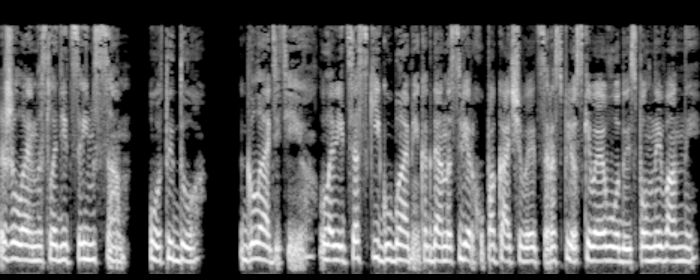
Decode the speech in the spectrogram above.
Желаю насладиться им сам, от и до. Гладить ее, ловить соски губами, когда она сверху покачивается, расплескивая воду из полной ванны.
